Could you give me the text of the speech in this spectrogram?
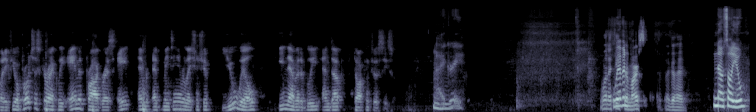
but if you approach this correctly, aim at progress, aim at maintaining a relationship, you will inevitably end up talking to a CISO. I mm-hmm. agree. Well, I think from our oh, go ahead. No, it's all you.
